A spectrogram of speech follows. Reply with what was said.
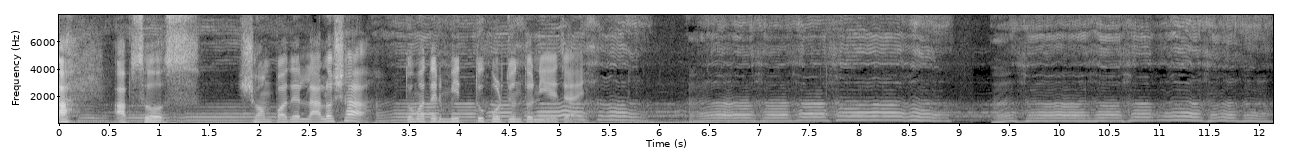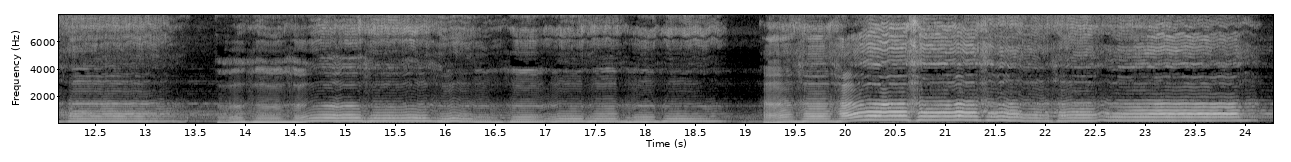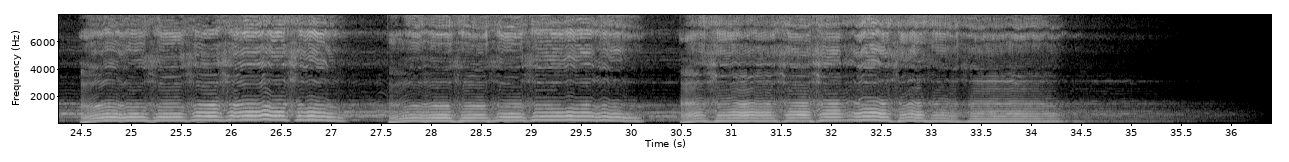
আহ আফসোস। সম্পদের লালসা তোমাদের মৃত্যু পর্যন্ত নিয়ে যায়।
